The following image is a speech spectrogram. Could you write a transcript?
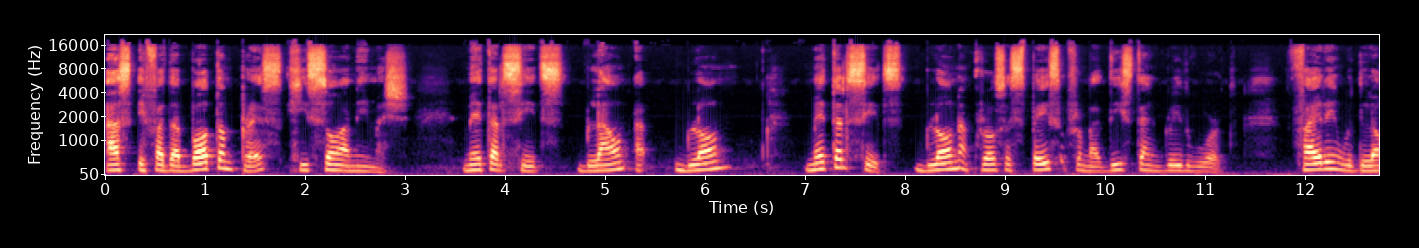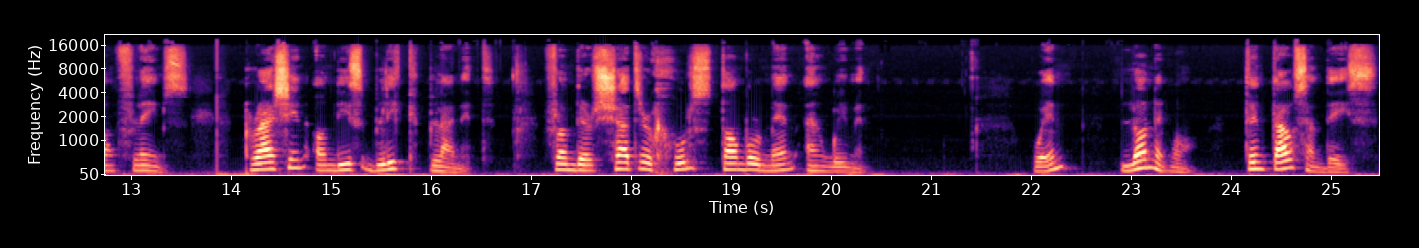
As if at the bottom press he saw an image. Metal seats blown, uh, blown metal seats blown across space from a distant grid world, fighting with long flames, crashing on this bleak planet. From their shattered hulls tumbled men and women. When? Long ago, 10,000 days.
